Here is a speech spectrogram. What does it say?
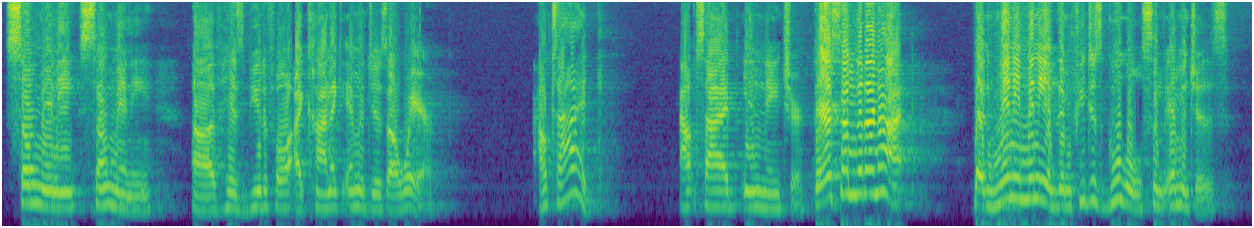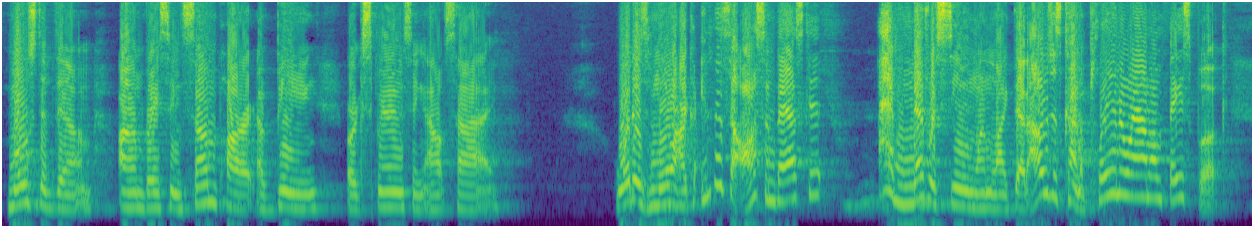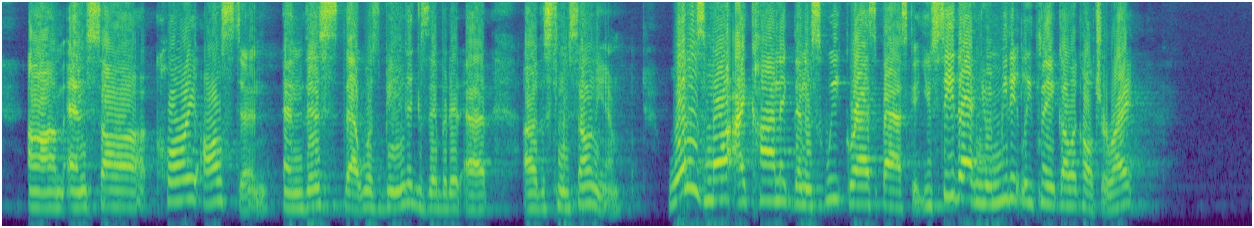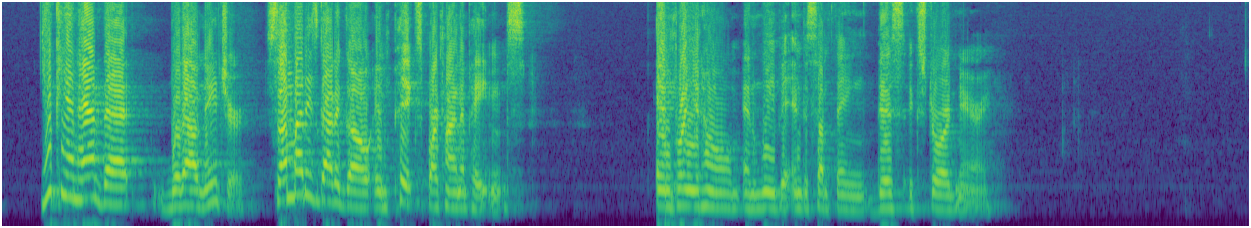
So many, so many of his beautiful, iconic images are where? Outside. Outside in nature. There are some that are not, But many, many of them, if you just Google some images, most of them are embracing some part of being or experiencing outside. What is more, isn't this an awesome basket? I have never seen one like that. I was just kind of playing around on Facebook um, and saw Corey Alston and this that was being exhibited at uh, the Smithsonian. What is more iconic than a sweetgrass basket? You see that and you immediately think Gullah culture, right? You can't have that without nature. Somebody's got to go and pick Spartina patens and bring it home and weave it into something this extraordinary.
